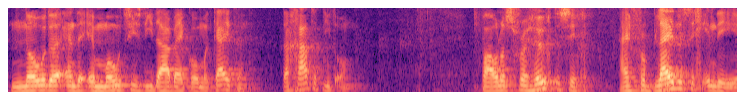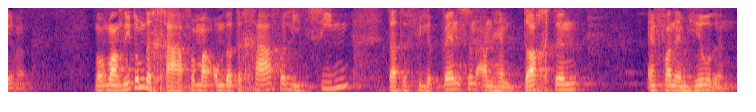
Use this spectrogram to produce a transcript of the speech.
noden en de emoties die daarbij komen kijken. Daar gaat het niet om. Paulus verheugde zich. Hij verblijde zich in de Heer. Nogmaals, niet om de gave, maar omdat de gave liet zien dat de Filippenzen aan hem dachten en van hem hielden.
